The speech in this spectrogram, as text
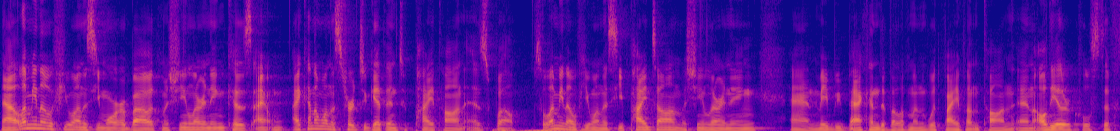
Now, let me know if you wanna see more about machine learning, because I, I kinda wanna start to get into Python as well. So let me know if you wanna see Python, machine learning, and maybe backend development with Python, and all the other cool stuff,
